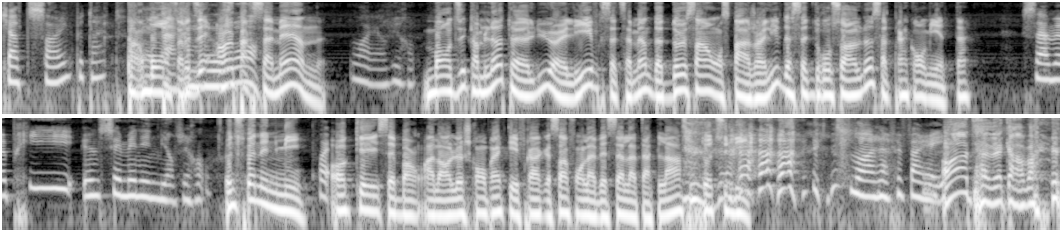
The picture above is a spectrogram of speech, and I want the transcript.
4-5 peut-être. Par mois. Par ça veut dire mois. un par semaine. Ouais, environ. Mon Dieu, comme là, tu as lu un livre cette semaine de 211 pages. Un livre de cette grosseur-là, ça te prend combien de temps? Ça m'a pris une semaine et demie environ. Une semaine et demie? Ouais. OK, c'est bon. Alors là, je comprends que tes frères et sœurs font la vaisselle à ta place. Toi, tu lis. Moi, j'ai fait pareil. ah, t'avais quand même.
